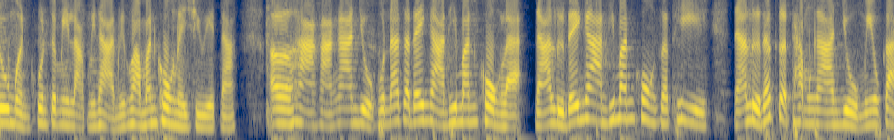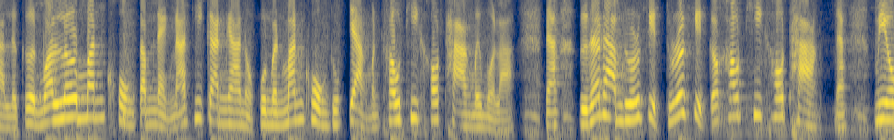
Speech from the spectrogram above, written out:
ดูเหมือนคุณจะมีหลักมีฐานมีความมั่นคงในชีวิตนะเออหากหางานอยู่คุณน่าจะได้งานที่มั่นคงแล้วนะหรือได้งานที่มั่นคงสักทีนะหรือถ้าเกิดทำงานอยู่มีโอกาสเหลือเกินว่าเริ่มมั่นคงตำแหน่งหน้าที่การงานของคุณมันมั่นคง ทุกอย่างมันเข้าที่เข้าทางไปหมดแล้วนะหรือถ้าทำธุรกิจธุรกิจก็เข้าที่เข้าทางนะมีโอ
